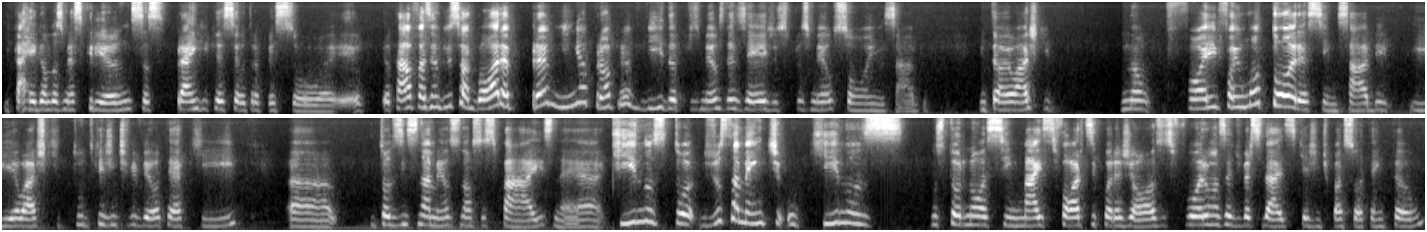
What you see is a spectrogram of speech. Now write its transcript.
e carregando as minhas crianças para enriquecer outra pessoa. Eu estava fazendo isso agora para minha própria vida, para os meus desejos, para os meus sonhos, sabe? Então, eu acho que não foi foi um motor assim, sabe? E eu acho que tudo que a gente viveu até aqui uh, todos os ensinamentos dos nossos pais, né? Que nos justamente o que nos nos tornou assim mais fortes e corajosos foram as adversidades que a gente passou até então.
